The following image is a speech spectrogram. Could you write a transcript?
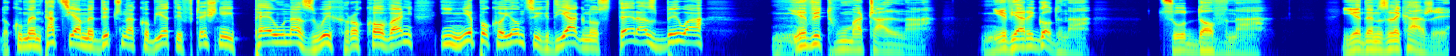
Dokumentacja medyczna kobiety, wcześniej pełna złych rokowań i niepokojących diagnoz, teraz była niewytłumaczalna, niewiarygodna, cudowna. Jeden z lekarzy,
